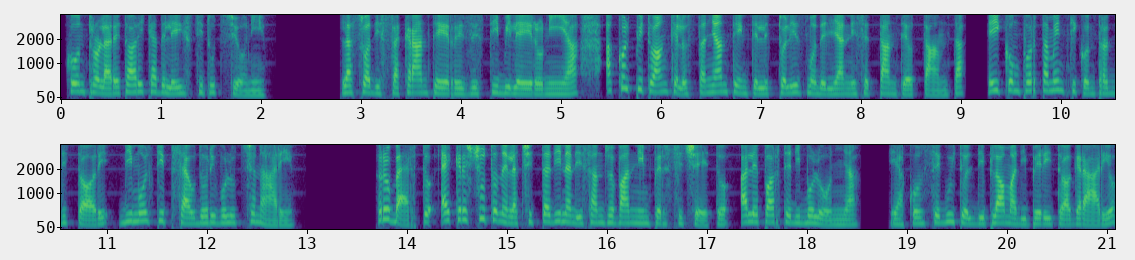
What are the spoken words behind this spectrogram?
contro la retorica delle istituzioni. La sua dissacrante e irresistibile ironia ha colpito anche lo stagnante intellettualismo degli anni 70 e 80 e i comportamenti contraddittori di molti pseudo-rivoluzionari. Roberto è cresciuto nella cittadina di San Giovanni in Persiceto, alle porte di Bologna, e ha conseguito il diploma di perito agrario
